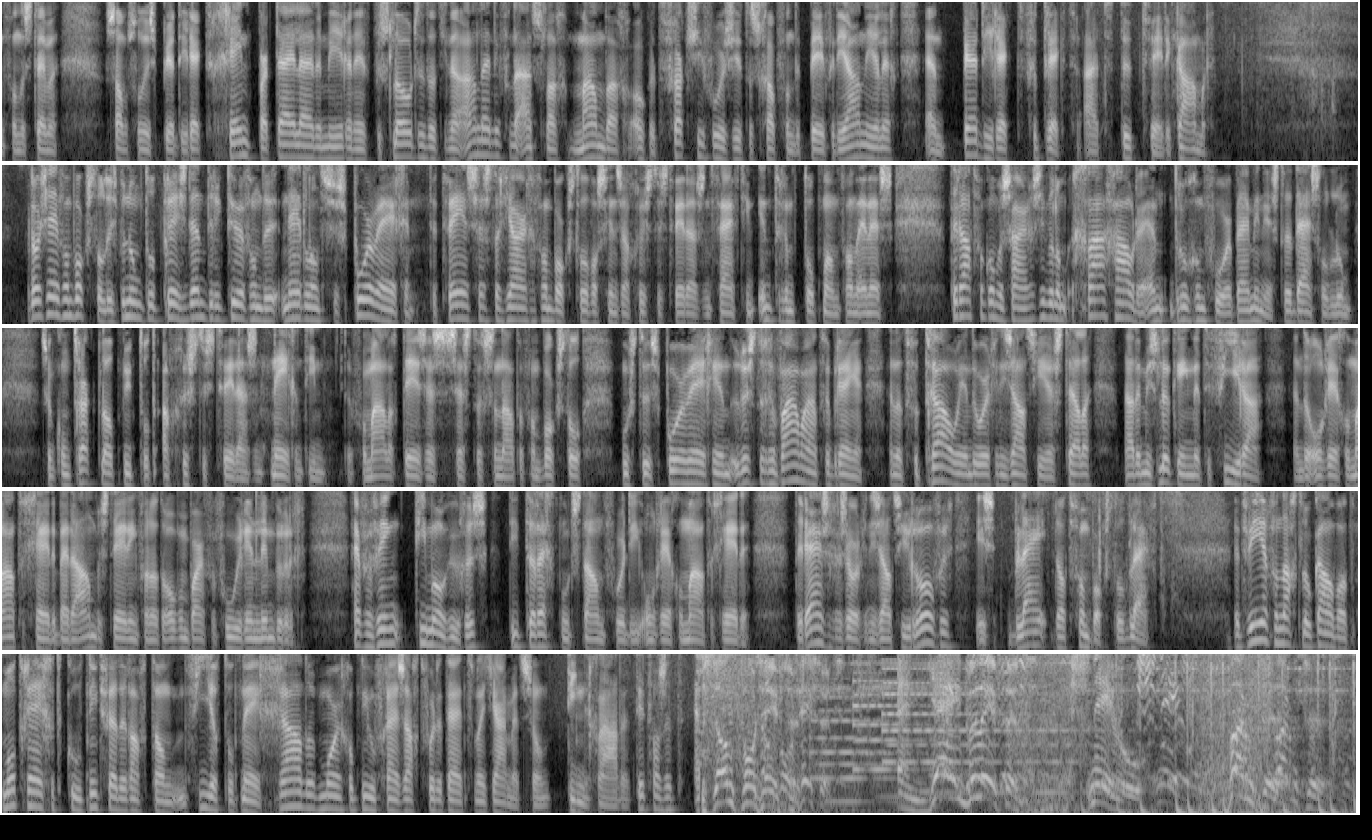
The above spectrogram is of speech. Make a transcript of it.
van de stemmen. Samson is per direct geen partijleider meer en heeft besloten dat hij naar aanleiding van de uitslag maandag ook het fractievoorzitterschap van de PvdA neerlegt en per direct vertrekt uit de Tweede Kamer. Roger van Bokstel is benoemd tot president-directeur van de Nederlandse Spoorwegen. De 62-jarige van Bokstel was sinds augustus 2015 interim-topman van NS. De Raad van Commissarissen wil hem graag houden en droeg hem voor bij minister Dijsselbloem. Zijn contract loopt nu tot augustus 2019. De voormalig D66-senator van Bokstel moest de spoorwegen in rustige vaarwater brengen... en het vertrouwen in de organisatie herstellen na de mislukking met de Vira... en de onregelmatigheden bij de aanbesteding van het openbaar vervoer in Limburg. Hij verving Timo Huges, die terecht moet staan voor die onregelmatigheden. De reizigersorganisatie Rover is blij dat Van Bokstel blijft. Het weer vannacht lokaal wat motregen. Het koelt niet verder af dan 4 tot 9 graden. Morgen opnieuw vrij zacht voor de tijd van het jaar met zo'n 10 graden. Dit was het. Zandvoort, heeft, het. En jij beleeft het. Sneeuw. Sneeuw. Warmte. Warmte.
